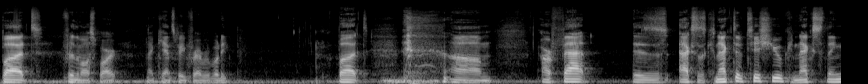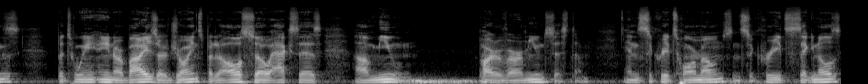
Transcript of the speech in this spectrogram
But for the most part, I can't speak for everybody. But um, our fat is acts as connective tissue, connects things between in our bodies, our joints, but it also acts as uh, immune part of our immune system and secretes hormones and secretes signals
